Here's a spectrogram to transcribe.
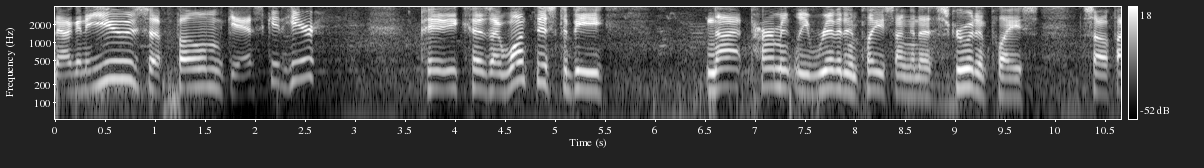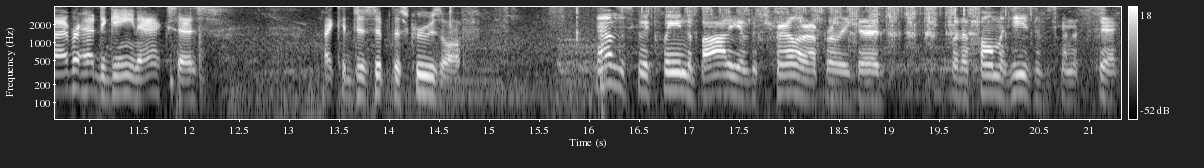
Now I'm going to use a foam gasket here because I want this to be not permanently riveted in place. I'm going to screw it in place so if I ever had to gain access I could just zip the screws off. Now I'm just going to clean the body of the trailer up really good where the foam adhesive is going to stick.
